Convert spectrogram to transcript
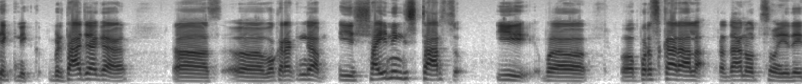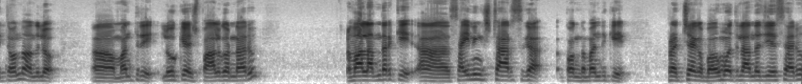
టెక్నిక్. ఇప్పుడు తాజాగా ఒక రకంగా ఈ షైనింగ్ స్టార్స్ ఈ పురస్కారాల ప్రధానోత్సవం ఏదైతే ఉందో అందులో మంత్రి లోకేష్ పాల్గొన్నారు. వాళ్ళందరికీ సైనింగ్ స్టార్స్గా కొంతమందికి ప్రత్యేక బహుమతులు అందజేశారు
